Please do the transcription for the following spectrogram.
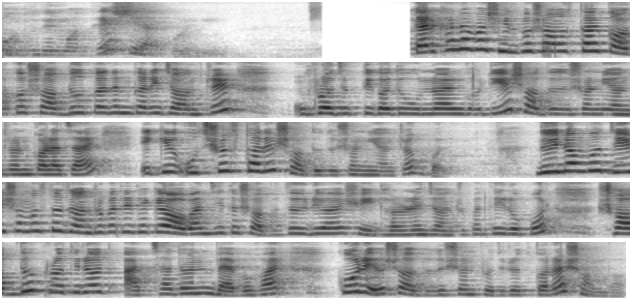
বন্ধুদের মধ্যে শেয়ার করে দিও। কারখানা বা শিল্প সংস্থার কর্কশ শব্দ উৎপাদনকারী যন্ত্রের প্রযুক্তিগত উন্নয়ন ঘটিয়ে শব্দ দূষণ নিয়ন্ত্রণ করা যায়, একে উৎসস্থলে শব্দ দূষণ নিয়ন্ত্রক বলে। দুই নম্বর, যে সমস্ত যন্ত্রপাতি থেকে অবাঞ্ছিত শব্দ তৈরি হয়, সেই ধরনের যন্ত্রপাতির ওপর শব্দ প্রতিরোধ, আচ্ছাদন, ব্যবহার করেও শব্দ দূষণ প্রতিরোধ করা সম্ভব।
